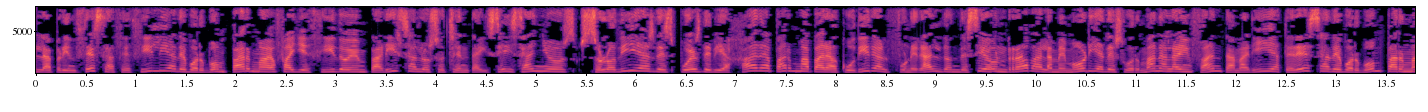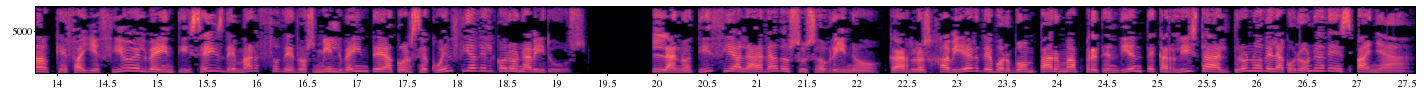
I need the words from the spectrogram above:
La princesa Cecilia de Borbón-Parma ha fallecido en París a los 86 años, solo días después de viajar a Parma para acudir al funeral donde se honraba la memoria de su hermana la infanta María Teresa de Borbón-Parma, que falleció el 26 de marzo de 2020 a consecuencia del coronavirus. La noticia la ha dado su sobrino, Carlos Javier de Borbón-Parma, pretendiente carlista al trono de la corona de España.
